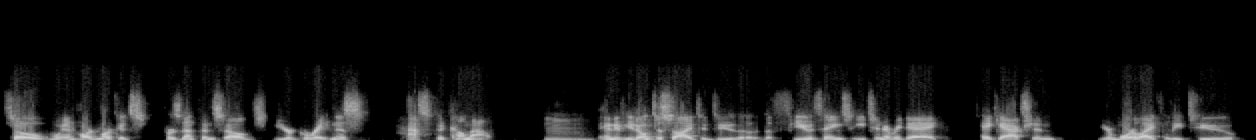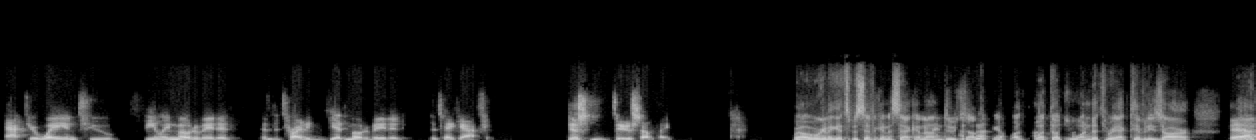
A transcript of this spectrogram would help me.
So when hard markets present themselves your greatness has to come out. Hmm. and if you don't decide to do the, the few things each and every day, take action, you're more likely to act your way into feeling motivated than to try to get motivated to take action. Just do something. Well, we're going to get specific in a second on do something, and what, what those one to three activities are. Yeah.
